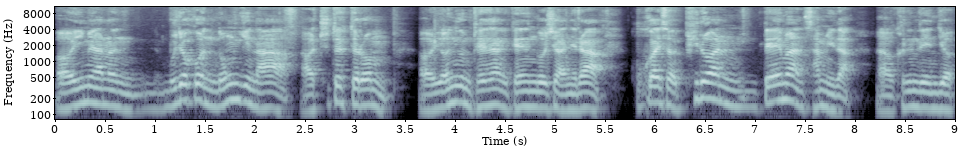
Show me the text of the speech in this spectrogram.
어, 임야는 무조건 농지나 아, 주택처럼 어, 연금 대상이 되는 것이 아니라 국가에서 필요한 때만 삽니다. 어, 그런데 이제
